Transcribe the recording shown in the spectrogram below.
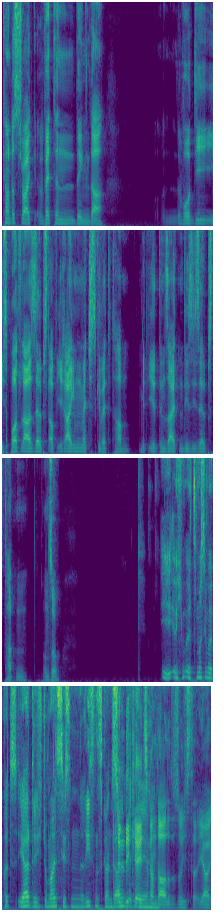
Counter-Strike-Wetten-Ding da, wo die E-Sportler selbst auf ihre eigenen Matches gewettet haben. Mit ihr, den Seiten, die sie selbst hatten und so. Ich, jetzt muss ich mal kurz. Ja, du, meinst diesen Riesenskandal. Syndicate-Skandal oder so hieß der. Ja,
